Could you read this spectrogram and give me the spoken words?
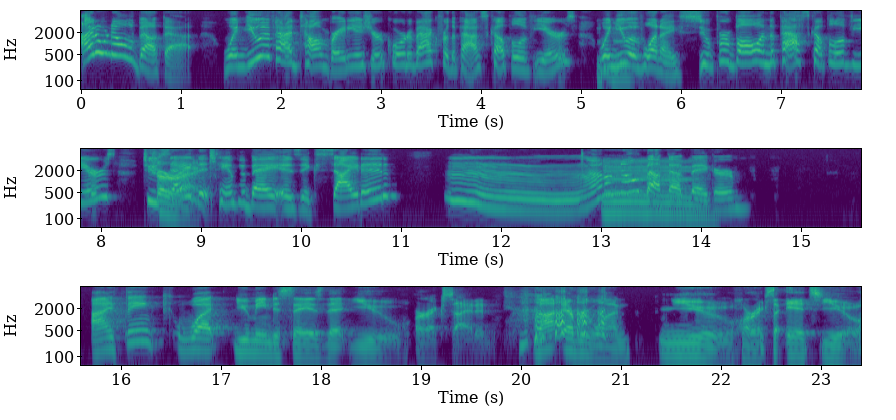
I don't know about that. When you have had Tom Brady as your quarterback for the past couple of years, mm-hmm. when you mm-hmm. have won a Super Bowl in the past couple of years, to Correct. say that Tampa Bay is excited, hmm, I don't know about that, hmm. Baker. I think what you mean to say is that you are excited. Not everyone, you are excited. It's you.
